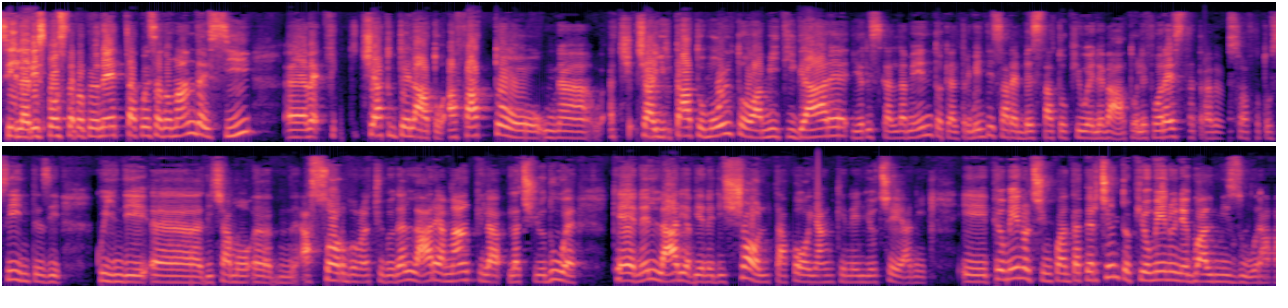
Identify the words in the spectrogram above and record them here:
sì, la risposta proprio netta a questa domanda è sì eh, beh, ci ha tutelato, ha fatto una, ci, ci, ha aiutato molto a mitigare il riscaldamento che altrimenti sarebbe stato più elevato. Le foreste attraverso la fotosintesi, quindi eh, diciamo, eh, assorbono la CO2 dall'aria, ma anche la, la CO2 che è nell'aria viene disciolta poi anche negli oceani. E più o meno il 50% più o meno in egual misura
